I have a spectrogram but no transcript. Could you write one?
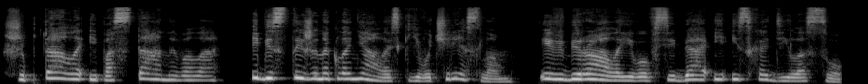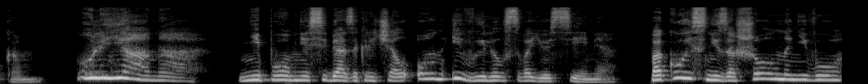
шептала и постанывала, и бесстыже наклонялась к его чреслам, и вбирала его в себя и исходила соком. «Ульяна!» Не помня себя, закричал он и вылил свое семя. Покой снизошел на него,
